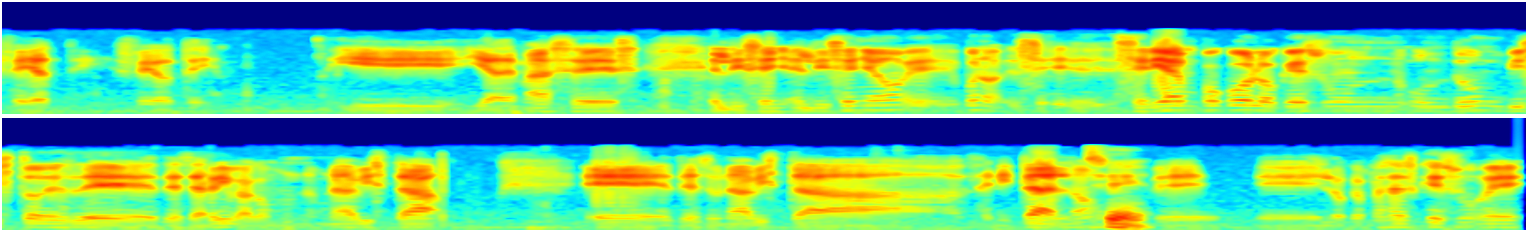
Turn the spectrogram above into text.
feote, feote. Y, y además es el diseño, el diseño eh, bueno, se- eh, sería un poco lo que es un, un Doom visto desde, desde arriba, como una- una vista eh, desde una vista cenital, ¿no? Sí. Eh, eh, lo que pasa es que es, un- eh,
